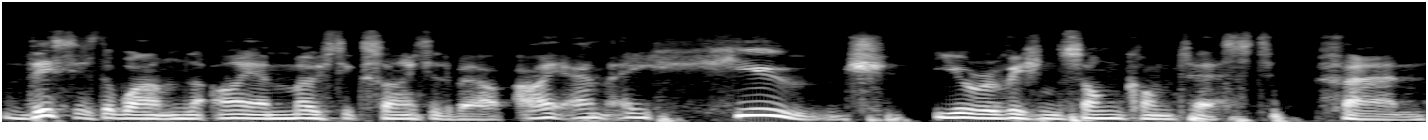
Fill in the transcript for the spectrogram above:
this is the one that I am most excited about. I am a huge Eurovision Song Contest fan,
